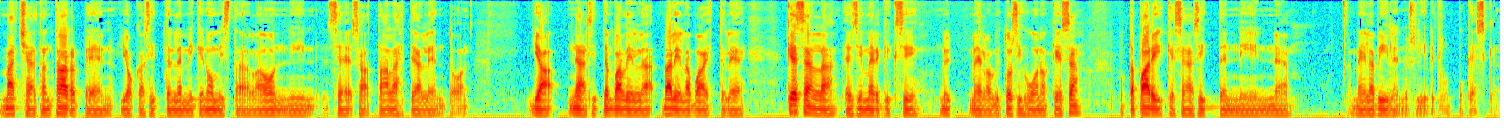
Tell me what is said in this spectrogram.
matchaa tämän tarpeen, joka sitten lemmikin omistajalla on, niin se saattaa lähteä lentoon. Ja nämä sitten välillä, välillä vaihtelee. Kesällä esimerkiksi, nyt meillä oli tosi huono kesä, mutta pari kesää sitten niin meillä viilennysliivit loppu kesken.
